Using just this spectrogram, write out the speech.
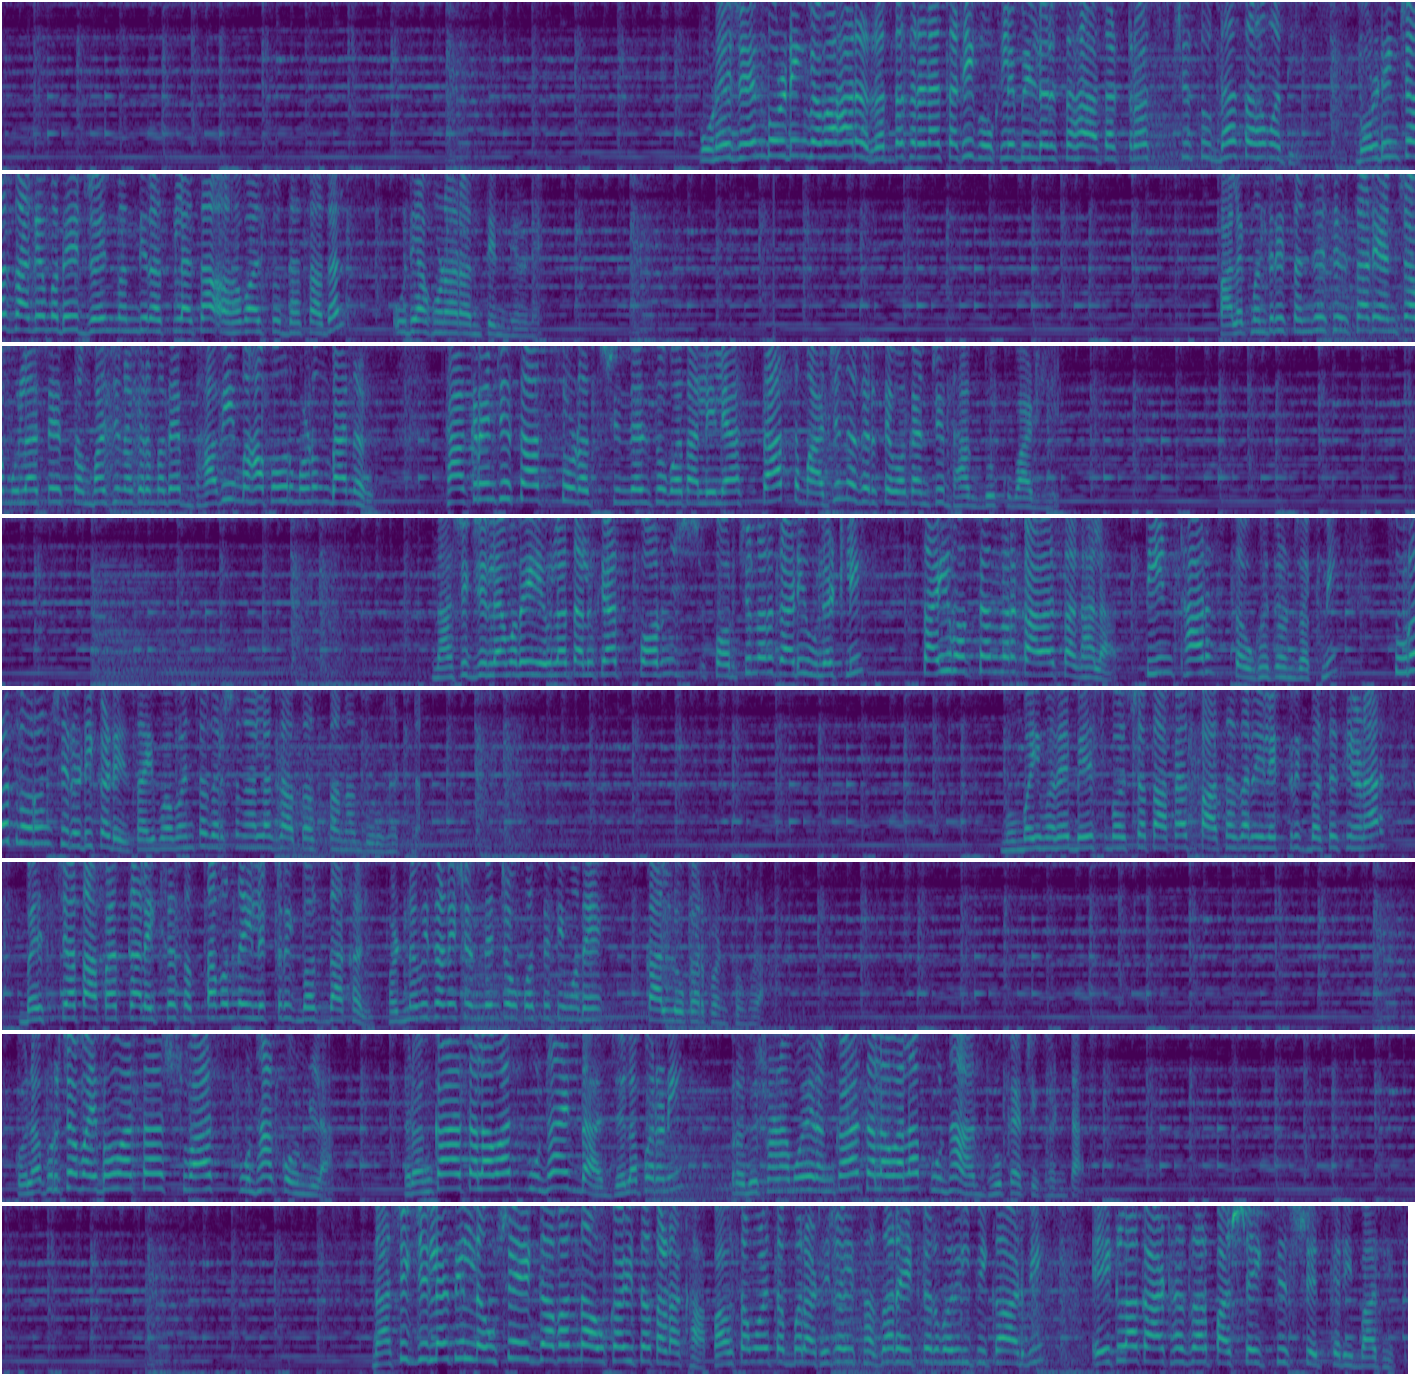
पुणे जैन बोर्डिंग व्यवहार रद्द करण्यासाठी गोखले बिल्डरसह आता ट्रस्टची सुद्धा सहमती. बोर्डिंगच्या जागेमध्ये जैन मंदिर असल्याचा अहवाल सुद्धा सादर. उद्या होणार अंतिम निर्णय. पालकमंत्री संजय शिरसाट यांच्या मुलाचे संभाजीनगरमध्ये भावी महापौर म्हणून बॅनर्स ठाकरेंची साथ सोडत शिंदेसोबत आलेल्या सात माजी नगरसेवकांची धाकधूक वाढली. नाशिक जिल्ह्यामध्ये येवला तालुक्यात फॉर्च्युनर गाडी उलटली. साई भक्तांवर काळाचा घाला. तीन ठार चौघजण जखमी. सुरतवरून शिर्डीकडे साईबाबांच्या दर्शनाला जात असताना दुर्घटना. मुंबईमध्ये बेस्ट बसच्या ताफ्यात पाच हजार इलेक्ट्रिक बसेस येणार. बेस्टच्या ताफ्यात काल एकशे सत्तावन्न इलेक्ट्रिक बस दाखल. फडणवीस आणि शिंदेच्या उपस्थितीमध्ये काल लोकार्पण सोहळा. कोल्हापूरच्या वैभवाचा श्वास पुन्हा कोंडला. रंकाळा तलावात पुन्हा एकदा जलपर्णी. प्रदूषणामुळे रंकाळा तलावाला पुन्हा धोक्याची घंटा. नाशिक जिल्ह्यातील नऊशे एक गावांना अवकाळीचा तडाखा. पावसामुळे तब्बल अठ्ठेचाळीस हजार हेक्टरवरील पिकं आडवी एक लाख आठ हजार पाचशे एकतीस शेतकरी बाधित.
